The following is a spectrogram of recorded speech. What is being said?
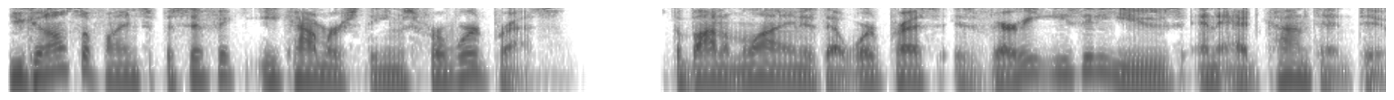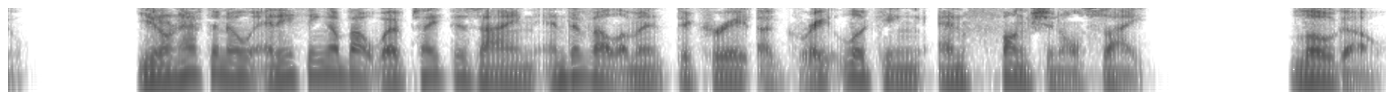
You can also find specific e-commerce themes for WordPress. The bottom line is that WordPress is very easy to use and add content to. You don't have to know anything about website design and development to create a great looking and functional site. Logo.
